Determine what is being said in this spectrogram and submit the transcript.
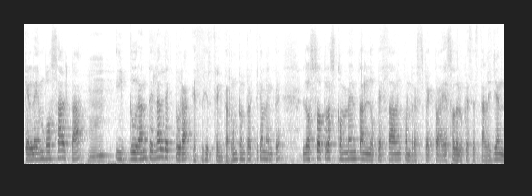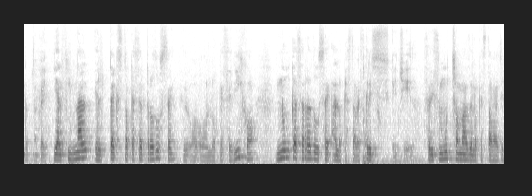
que lee en voz alta mm. y durante la lectura, es decir, se interrumpen prácticamente, los otros comentan lo que saben con respecto a eso de lo que se está leyendo. Y al final el texto que se produce eh, o, lo que se dijo nunca se reduce a lo que estaba escrito. Qué chido. Se dice mucho más de lo que estaba allí.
